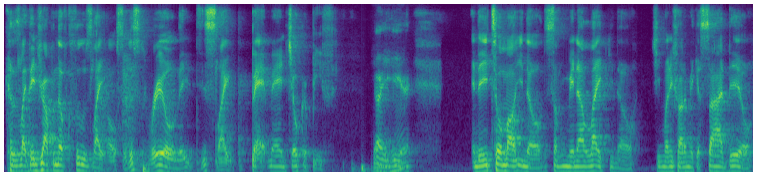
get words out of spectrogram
because like they drop enough clues like oh so this is real they this like batman joker beef right mm-hmm. here and then he told him about you know something you may not like you know g money trying to make a side deal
